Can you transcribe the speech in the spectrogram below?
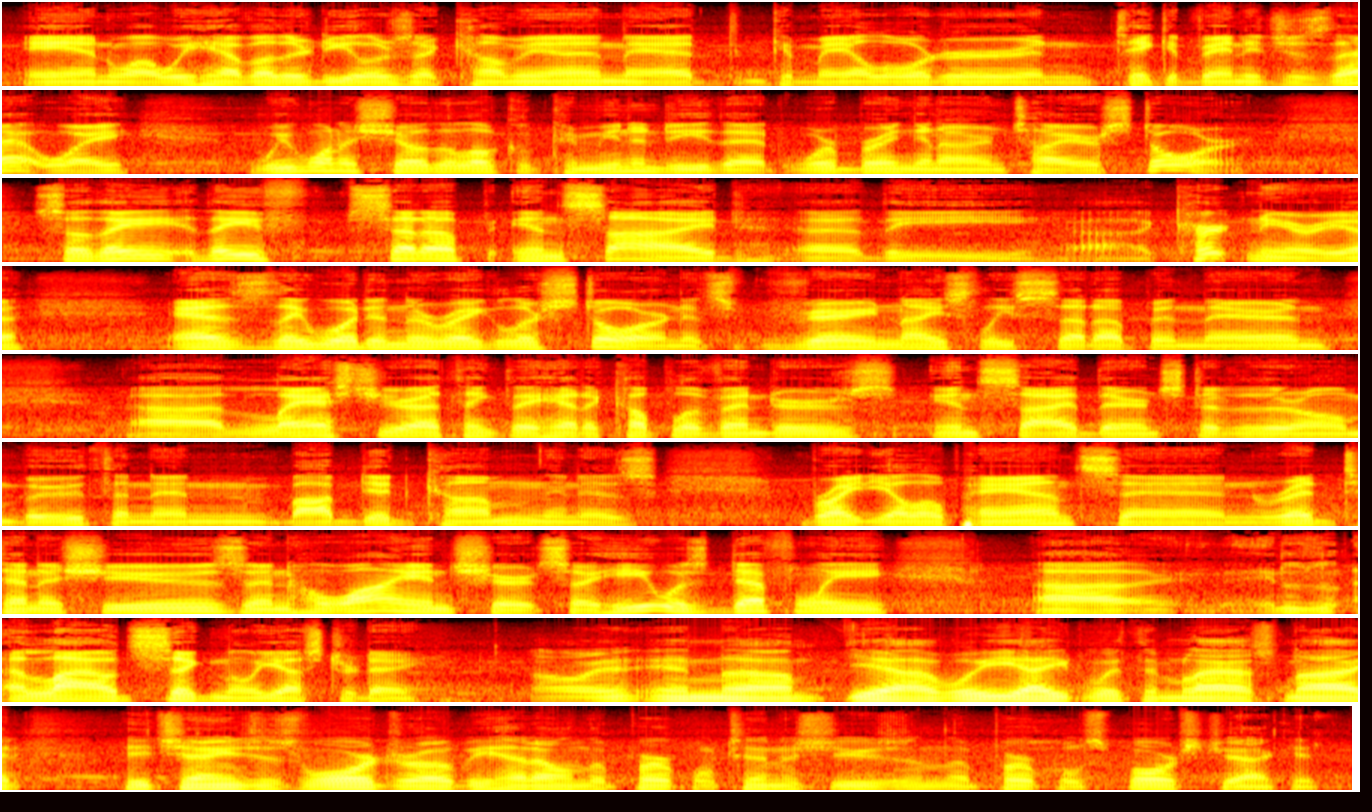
And while we have other dealers that come in that can mail order and take advantages that way, we want to show the local community that we're bringing our entire store. So they they've set up inside uh, the uh, curtain area as they would in their regular store, and it's very nicely set up in there. And uh, last year, I think they had a couple of vendors inside there instead of their own booth, and then Bob did come in his bright yellow pants and red tennis shoes and Hawaiian shirt. So he was definitely uh, a loud signal yesterday. Oh, and, and um, yeah, we ate with him last night. He changed his wardrobe. He had on the purple tennis shoes and the purple sports jacket.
